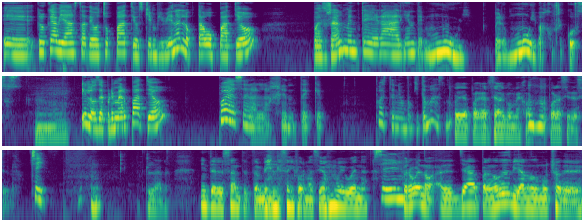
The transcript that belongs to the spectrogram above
Eh, creo que había hasta de ocho patios. Quien vivía en el octavo patio, pues realmente era alguien de muy, pero muy bajos recursos. Mm. Y los de primer patio, pues era la gente que pues tenía un poquito más, ¿no? Podía pagarse algo mejor, por así decirlo. Sí. Claro. Interesante también esa información, muy buena. Sí. Pero bueno, eh, ya para no desviarnos mucho de,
